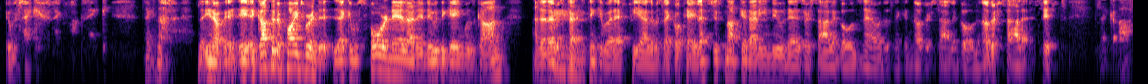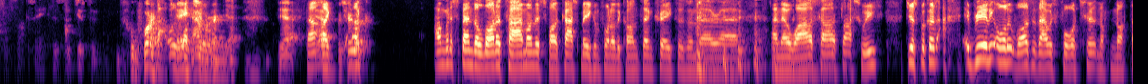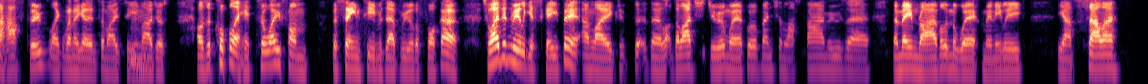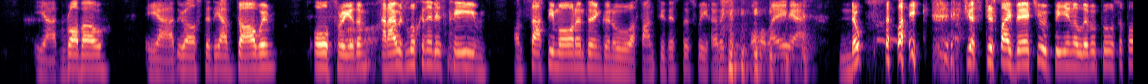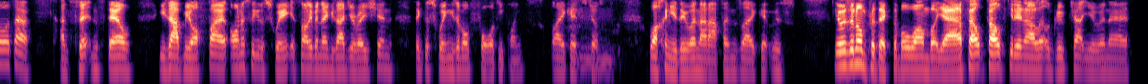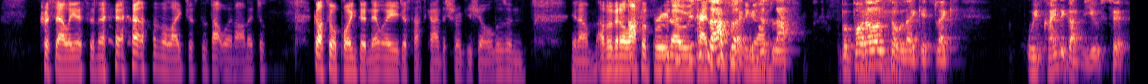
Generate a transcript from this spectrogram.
it was like it was like fuck's sake, like not you know, it, it got to the point where the, like it was 4 0 and I knew the game was gone. And then I was starting to mm. think about FPL. It was like, okay, let's just not get any Nunez or Salah goals now. It was like another Salah goal, another Salah assist. It's like, oh, for fuck's sake, this is just the worst day ever. Yeah, yeah. That, yeah. Like, but sure, like, look, I'm going to spend a lot of time on this podcast making fun of the content creators and their uh, and their wildcards last week, just because it really all it was is I was fortunate enough not to have to. Like when I get into my team, mm. I just I was a couple of hits away from the same team as every other fucker. So I didn't really escape it. And like the the, the lad Stu and Work we mentioned last time, who's uh, the main rival in the Work Mini League, he had Salah, he had Robbo, he had who else did he have? Darwin, all three of them. Oh. And I was looking at his team on Saturday morning, thinking, "Oh, I fancy this this week. I think I can pull away." Yeah. Nope. like just just by virtue of being a Liverpool supporter and sitting still he's had me off by honestly the swing. It's not even an exaggeration. I think the swing's about forty points. Like it's just hmm. what can you do when that happens? Like it was, it was an unpredictable one. But yeah, I felt felt you in our little group chat, you and uh, Chris Elliott and, uh, and the like. Just as that went on, it just got to a point, didn't it, where you just had to kind of shrug your shoulders and you know have a bit of laugh at Bruno. You just, you just laugh, like you just laugh. But but mm-hmm. also like it's like we've kind of gotten used to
